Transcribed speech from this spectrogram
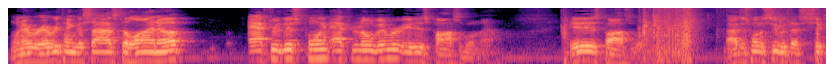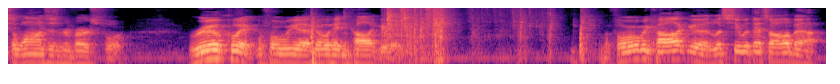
whenever everything decides to line up after this point, after November, it is possible now. It is possible. I just want to see what that Six of Wands is reversed for. Real quick before we uh, go ahead and call it good. Before we call it good, let's see what that's all about.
